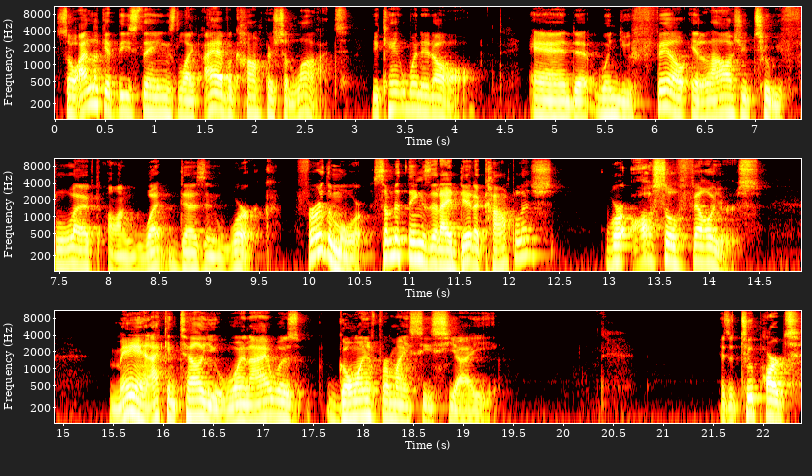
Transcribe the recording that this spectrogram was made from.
So I look at these things like I have accomplished a lot. You can't win it all. And when you fail, it allows you to reflect on what doesn't work. Furthermore, some of the things that I did accomplish were also failures. Man, I can tell you when I was going for my CCIE, it's a two part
